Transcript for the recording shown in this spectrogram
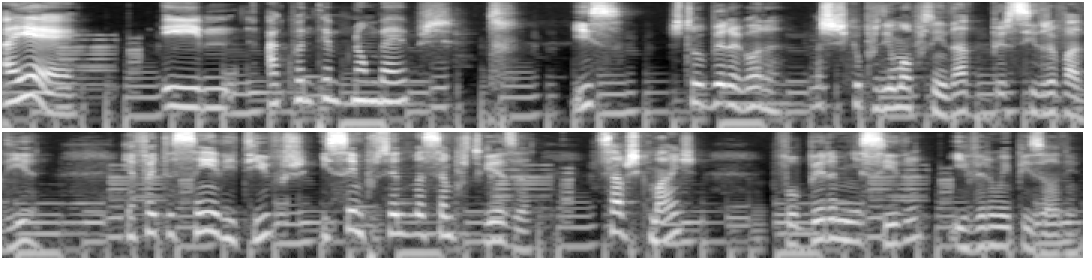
Ah, é? E hum, há quanto tempo não bebes? Isso? Estou a beber agora. Achas que eu perdi uma oportunidade de beber cidra vadia? É feita sem aditivos e 100% maçã portuguesa. Sabes que mais? Vou beber a minha cidra e ver um episódio.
